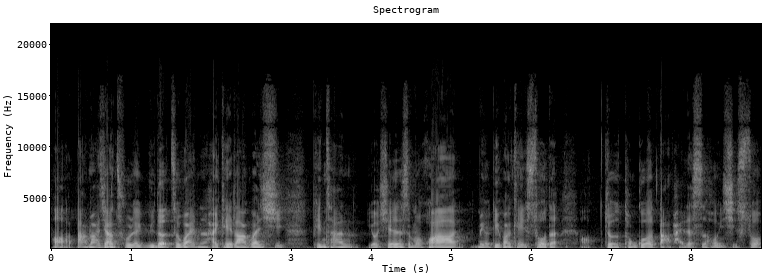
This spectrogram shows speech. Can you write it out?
啊，打麻将除了娱乐之外呢，还可以拉关系。平常有些什么话没有地方可以说的啊，就是通过打牌的时候一起说。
